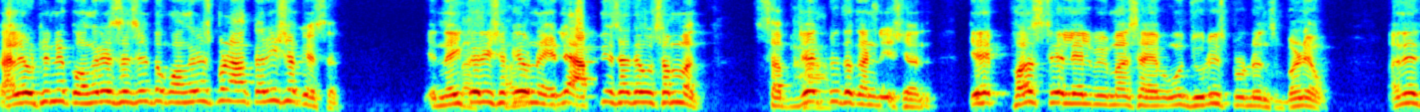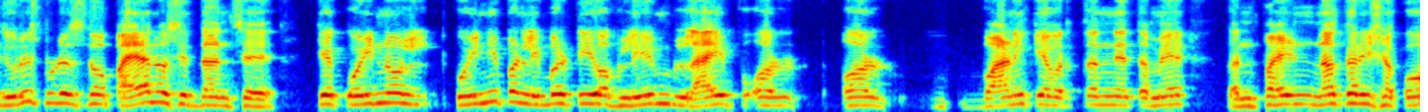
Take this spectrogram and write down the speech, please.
કાલે ઉઠીને કોંગ્રેસ હશે તો કોંગ્રેસ પણ આ કરી શકે સર. એ નહીં કરી શકે એવું નહીં. એટલે આપની સાથે હું સંમત. સબ્જેક્ટ ટુ ધ કન્ડિશન કે ફર્સ્ટ એલએલબી માં સાહેબ હું જ્યુરિસ પ્રુડન્સ ભણ્યો. અને જ્યુરિસ પ્રુડન્સનો પાયાનો સિદ્ધાંત છે કે કોઈનો કોઈની પણ liberty of limb life or or વાણી કે વર્તનને તમે કન્ફાઇન ન કરી શકો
